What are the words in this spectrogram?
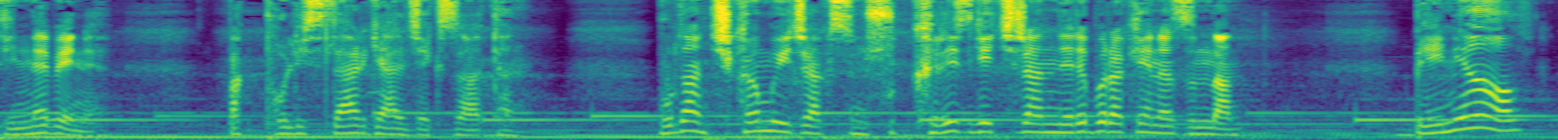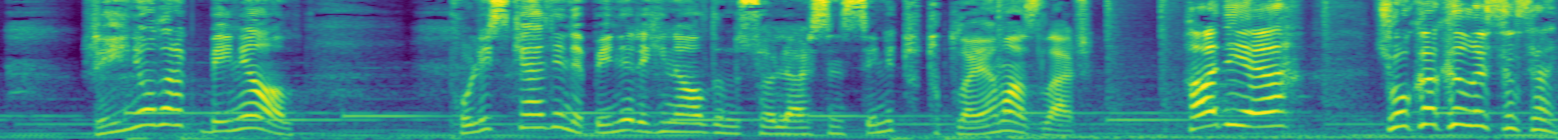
dinle beni. Bak polisler gelecek zaten. Buradan çıkamayacaksın. Şu kriz geçirenleri bırak en azından. Beni al. Rehin olarak beni al. Polis geldiğinde beni rehin aldığını söylersin. Seni tutuklayamazlar. Hadi ya. Çok akıllısın sen.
